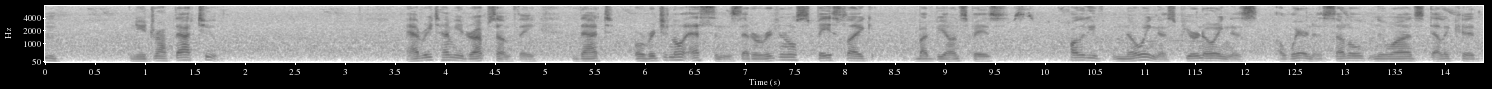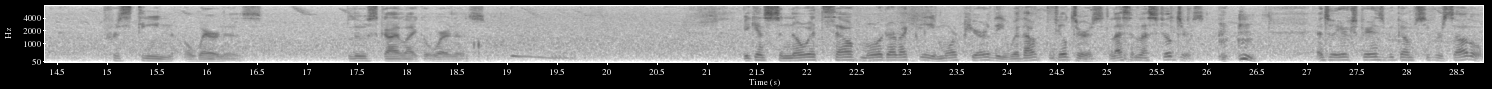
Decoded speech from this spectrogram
Mm. And you drop that too. Every time you drop something, that original essence, that original space-like, but beyond space, quality of knowingness, pure knowingness, awareness, subtle, nuanced, delicate, pristine awareness, blue sky-like awareness, begins to know itself more directly, more purely, without filters, less and less filters. and so your experience becomes super subtle.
